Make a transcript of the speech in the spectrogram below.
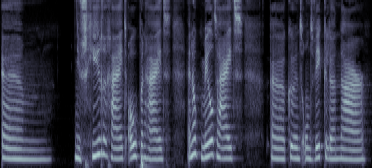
um, nieuwsgierigheid, openheid en ook mildheid uh, kunt ontwikkelen naar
